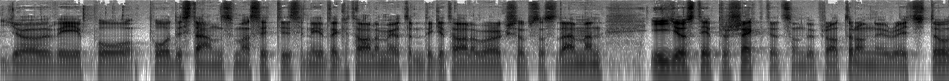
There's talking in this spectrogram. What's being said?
gör vi på, på distans, man sitter i sina digitala möten, digitala workshops och sådär. Men i just det projektet som du pratar om nu, Rich, då,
